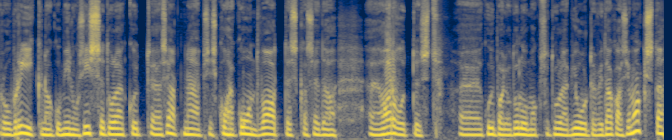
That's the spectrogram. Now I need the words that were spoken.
rubriik nagu minu sissetulekud, sealt näeb siis kohe koondvaates ka seda äh, arvutust kui palju tulumaksu tuleb juurde või tagasi maksta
